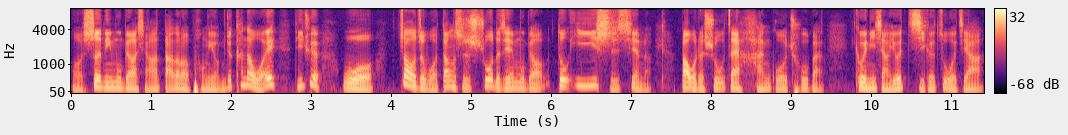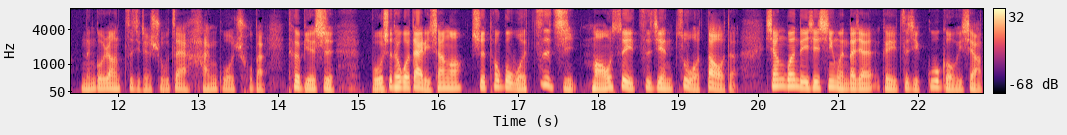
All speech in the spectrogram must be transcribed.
呃设定目标想要达到的朋友。你就看到我，诶，的确，我照着我当时说的这些目标都一一实现了，把我的书在韩国出版。各位，你想有几个作家能够让自己的书在韩国出版？特别是不是透过代理商哦，是透过我自己毛遂自荐做到的。相关的一些新闻，大家可以自己 Google 一下。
